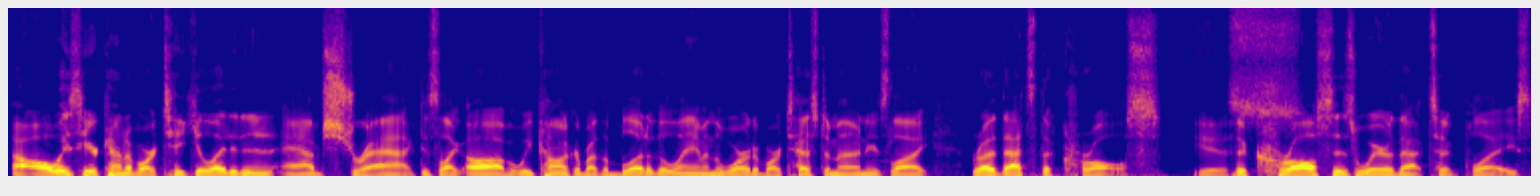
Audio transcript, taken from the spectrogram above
I always hear kind of articulated in an abstract. It's like, oh, but we conquer by the blood of the Lamb and the word of our testimony. It's like, bro, that's the cross. Yes. The cross is where that took place.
